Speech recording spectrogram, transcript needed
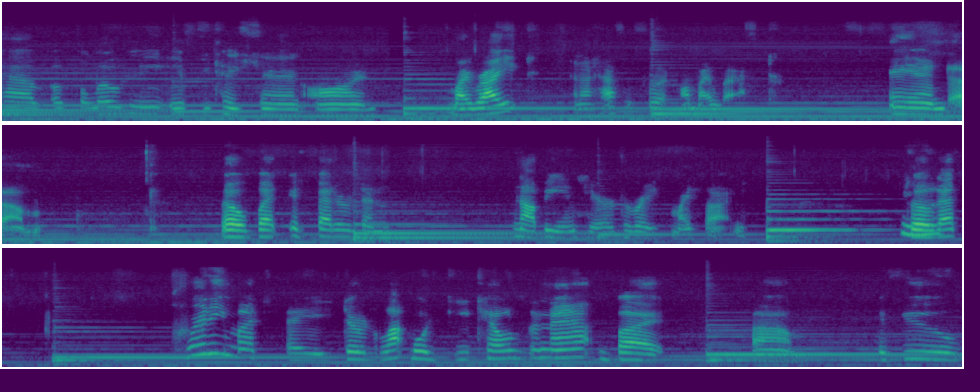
have a below knee amputation on my right and I have a foot on my left. And um, so, but it's better than not being here to raise my son. Mm-hmm. So that's pretty much a, there's a lot more details than that, but um, if you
